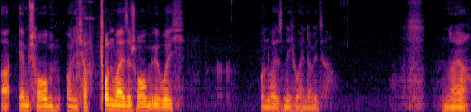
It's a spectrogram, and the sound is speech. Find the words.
AM-Schrauben und ich habe tonnenweise Schrauben übrig und weiß nicht wohin damit. Naja,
